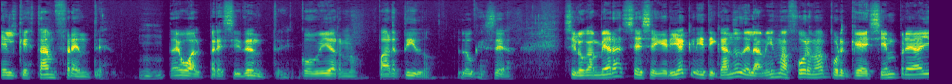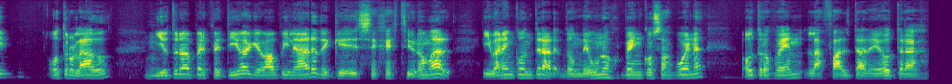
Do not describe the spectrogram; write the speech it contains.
el que está enfrente, Ujú. da igual, presidente, gobierno, partido, lo que sea, si lo cambiaras se seguiría criticando de la misma forma porque siempre hay otro lado y otra perspectiva que va a opinar de que se gestionó mal. Y van a encontrar donde unos ven cosas buenas, otros ven la falta de otras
